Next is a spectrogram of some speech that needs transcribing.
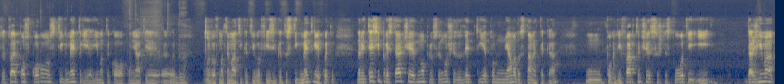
това е по-скоро стигметрия. Има такова понятие в математиката и в физиката. Стигметрия, което... Нали, те си представят, че едно плюс едно ще даде три, а то няма да стане така, поради факта, че съществуват и, и даже има,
